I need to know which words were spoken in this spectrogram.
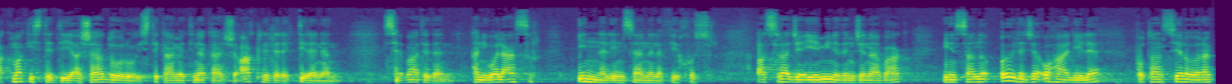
akmak istediği aşağı doğru istikametine karşı aklederek direnen, sebat eden hani vel asr innel insane lefî husr asra yemin eden Cenab-ı Hak insanı öylece o haliyle potansiyel olarak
